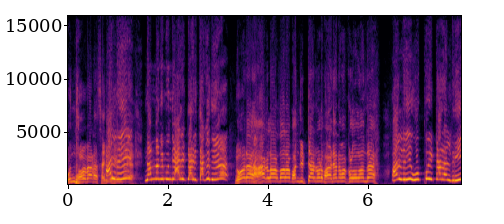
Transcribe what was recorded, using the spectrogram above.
ಮುಂದೆ ಹೋಗಬೇಡ ಸರಿ ನಮ್ಮ ಮನೆ ಮುಂದೆ ಯಾರಿಟ್ಟಾರಿ ತಗದು? ನೋಡ ಆಗ್ಲಾರ್ದಾರ ಬಂದ್ ಇಟ್ಟಾರ ನೋಡ್ ಬಾಡ್ಯಾನ ಮಕ್ಕಳು ಅಂದ ಅಲ್ರಿ ಉಪ್ಪು ಇಟ್ಟಾರಲ್ರಿ?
